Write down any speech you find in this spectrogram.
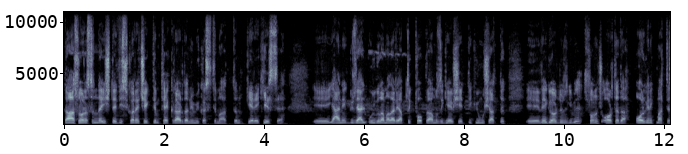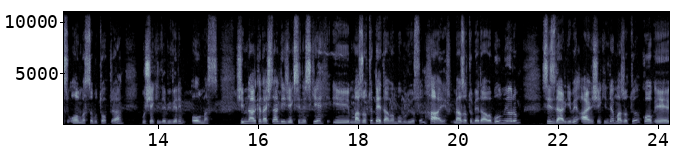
Daha sonrasında işte diskora çektim tekrardan hümik asitimi attım gerekirse. Ee, yani güzel uygulamalar yaptık toprağımızı gevşettik yumuşattık ee, ve gördüğünüz gibi sonuç ortada. Organik maddesi olmasa bu toprağın bu şekilde bir verim olmaz. Şimdi arkadaşlar diyeceksiniz ki e, mazotu bedava mı buluyorsun? Hayır mazotu bedava bulmuyorum. Sizler gibi aynı şekilde mazotu e,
